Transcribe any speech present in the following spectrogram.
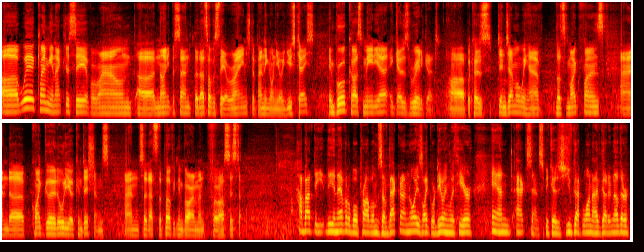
Uh, we're claiming an accuracy of around uh, 90%, but that's obviously a range depending on your use case. In broadcast media, it goes really good uh, because in general we have lots of microphones and uh, quite good audio conditions, and so that's the perfect environment for our system. How about the, the inevitable problems of background noise like we're dealing with here and accents? Because you've got one, I've got another.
